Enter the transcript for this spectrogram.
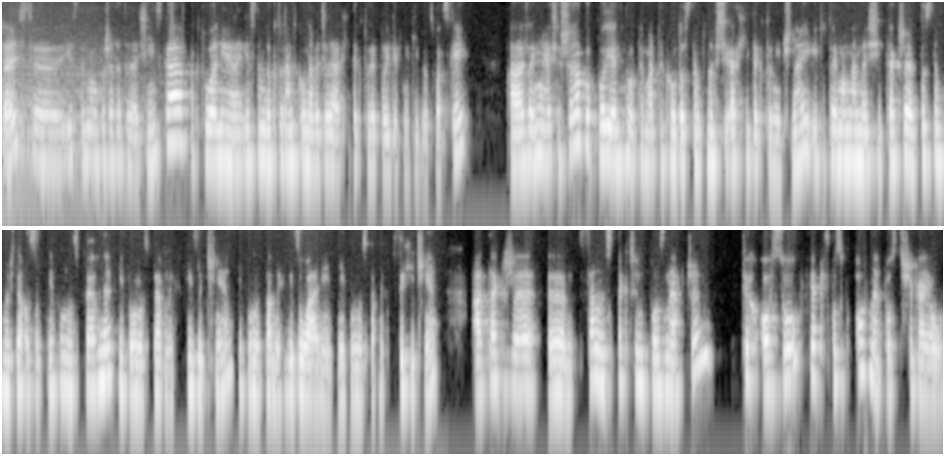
Cześć, e, jestem Małgorzata Telesińska. Aktualnie jestem doktorantką na Wydziale Architektury Politechniki Wrocławskiej, a zajmuję się szeroko pojętą tematyką dostępności architektonicznej i tutaj mam na myśli także dostępność dla osób niepełnosprawnych, niepełnosprawnych fizycznie, niepełnosprawnych wizualnie, niepełnosprawnych psychicznie, a także samym spektrum poznawczym tych osób, w jaki sposób one postrzegają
